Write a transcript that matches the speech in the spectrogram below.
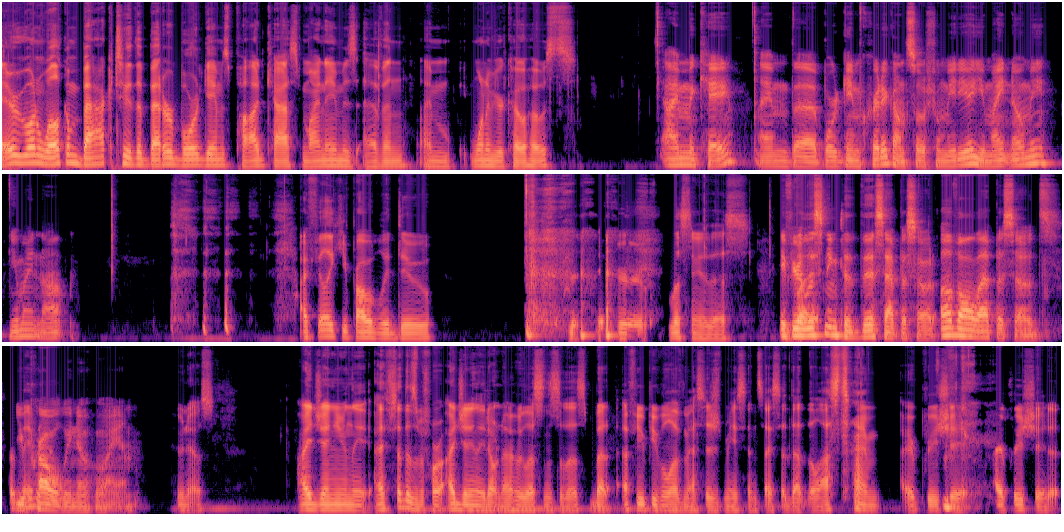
Hey everyone, welcome back to the Better Board Games podcast. My name is Evan. I'm one of your co-hosts. I'm McKay. I'm the board game critic on social media. You might know me, you might not. I feel like you probably do if you're listening to this. If you're but listening to this episode, of all episodes, you probably know who I am. Who knows? I genuinely I've said this before, I genuinely don't know who listens to this, but a few people have messaged me since I said that the last time. I appreciate I appreciate it.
